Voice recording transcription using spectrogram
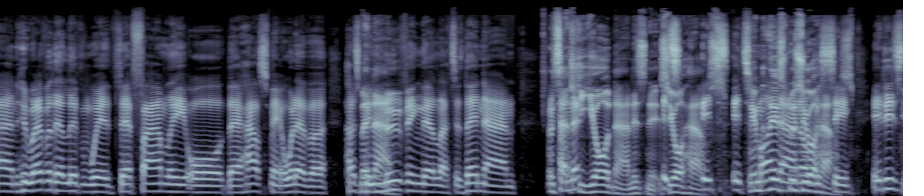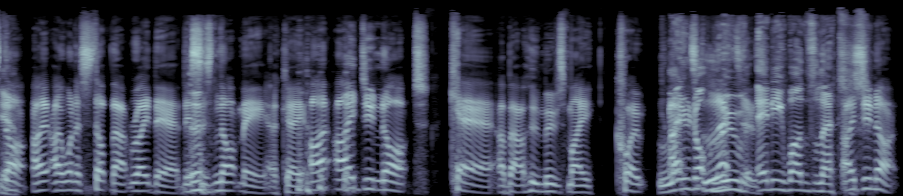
And whoever they're living with, their family or their housemate or whatever, has Their been nan. moving their letters. Their nan. It's And actually they- your nan, isn't it? It's, your house. It's, it's Yeah, my This nan, was your obviously. house. It is Yeah. not. I, I want to stop that right there. This is not me. Okay, I, I do not care about who moves my quote. I do not letters. move anyone's letters. I do not.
